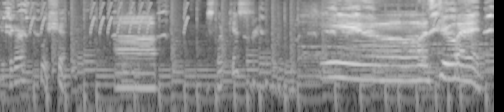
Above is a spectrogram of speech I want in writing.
New cigar? Holy shit. Uh. Slurp kiss? Ew, let's do it!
